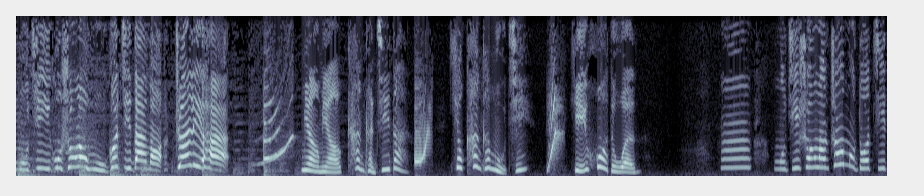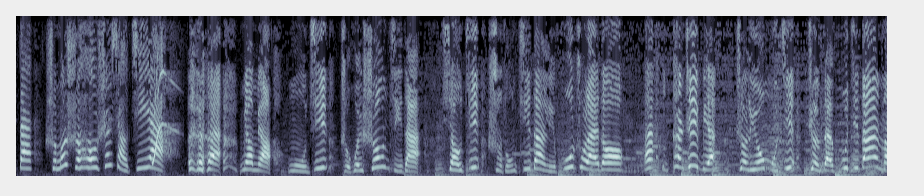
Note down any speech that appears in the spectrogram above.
母鸡一共生了五个鸡蛋呢，真厉害！妙妙看看鸡蛋，又看看母鸡，疑惑的问：“嗯，母鸡生了这么多鸡蛋，什么时候生小鸡呀？” 妙妙，母鸡只会生鸡蛋，小鸡是从鸡蛋里孵出来的哦。哎，看这边，这里有母鸡正在孵鸡蛋呢。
